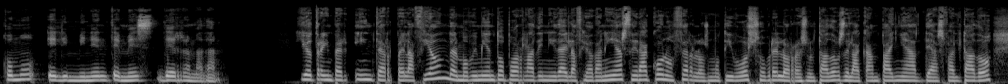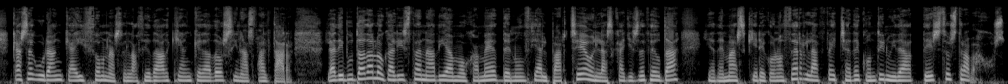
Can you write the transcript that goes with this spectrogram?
como el inminente mes de Ramadán. Y otra interpelación del Movimiento por la Dignidad y la Ciudadanía será conocer los motivos sobre los resultados de la campaña de asfaltado que aseguran que hay zonas en la ciudad que han quedado sin asfaltar. La diputada localista Nadia Mohamed denuncia el parcheo en las calles de Ceuta y además quiere conocer la fecha de continuidad de estos trabajos.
